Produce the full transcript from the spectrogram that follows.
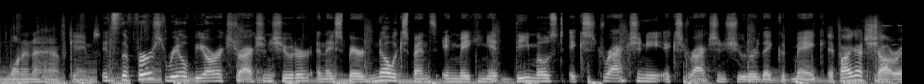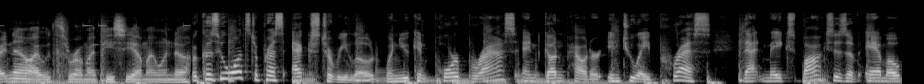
one and a half games. It's the first real VR extraction shooter, and they spared no expense in making it the most extraction-y extraction shooter they could make. If I got shot right now, I would throw my PC out my window. Because who wants to press X to reload when you can pour brass and gunpowder into a press that makes boxes of ammo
